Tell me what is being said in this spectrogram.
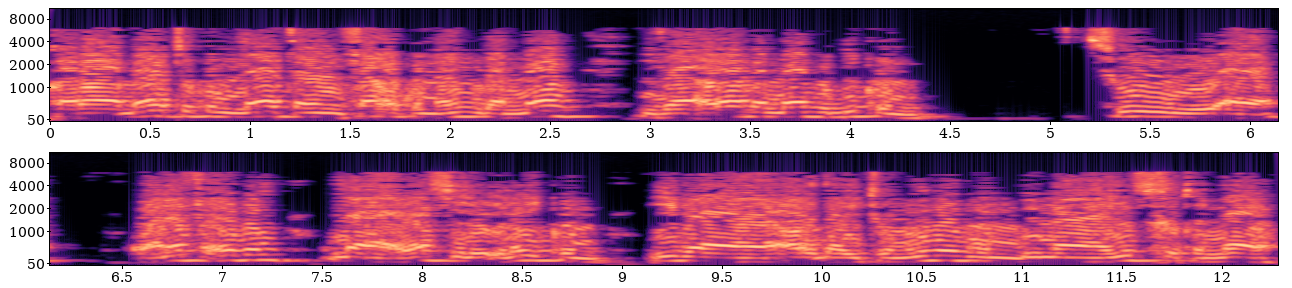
قراباتكم لا تنفعكم عند الله إذا أراد الله بكم سوءا ونفعهم لا يصل إليكم إذا أرضيتموهم بما يسخط الله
